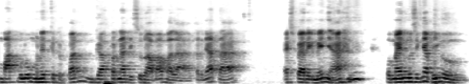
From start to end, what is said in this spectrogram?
40 menit ke depan nggak pernah disuruh apa-apa lah. Ternyata eksperimennya pemain musiknya bingung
